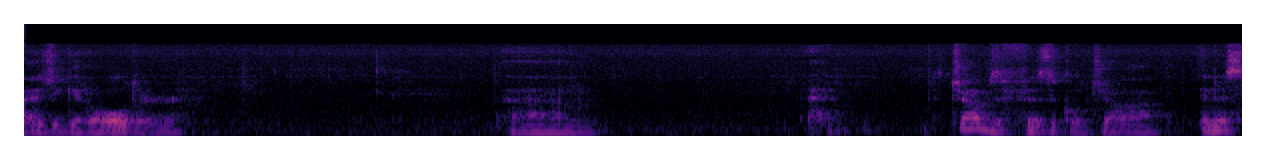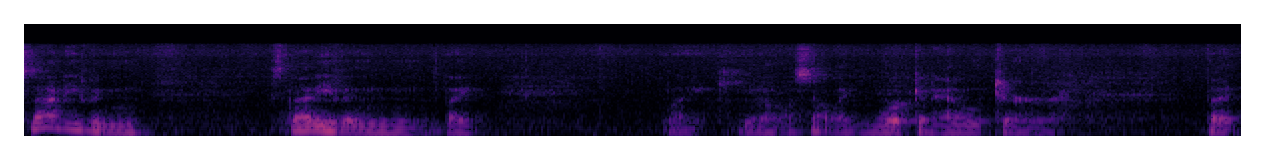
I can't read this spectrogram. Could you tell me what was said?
as you get older, um, the job's a physical job, and it's not even, it's not even like, like you know, it's not like working out or, but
